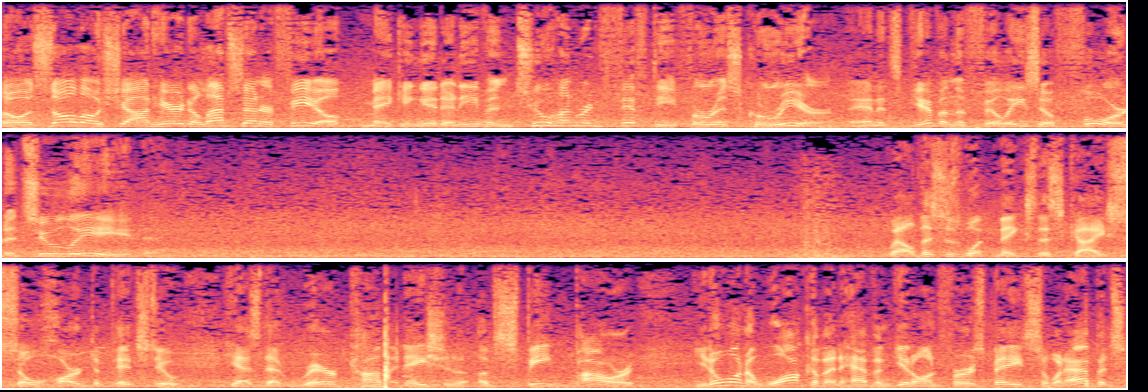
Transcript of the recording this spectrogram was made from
So a solo shot here to left center field, making it an even 250 for his career. And it's given the Phillies a 4 to 2 lead. Well, this is what makes this guy so hard to pitch to. He has that rare combination of speed and power. You don't want to walk him and have him get on first base. So what happens,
